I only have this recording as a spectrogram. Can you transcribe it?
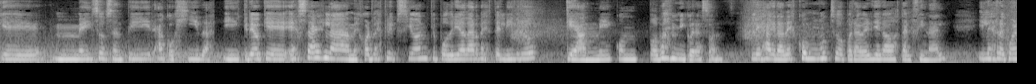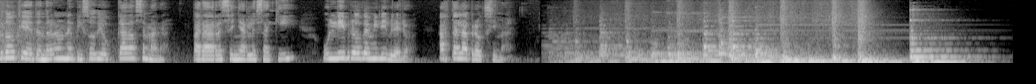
que me hizo sentir acogida y creo que esa es la mejor descripción que podría dar de este libro que amé con todo mi corazón. Les agradezco mucho por haber llegado hasta el final y les recuerdo que tendrán un episodio cada semana para reseñarles aquí un libro de mi librero. Hasta la próxima.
